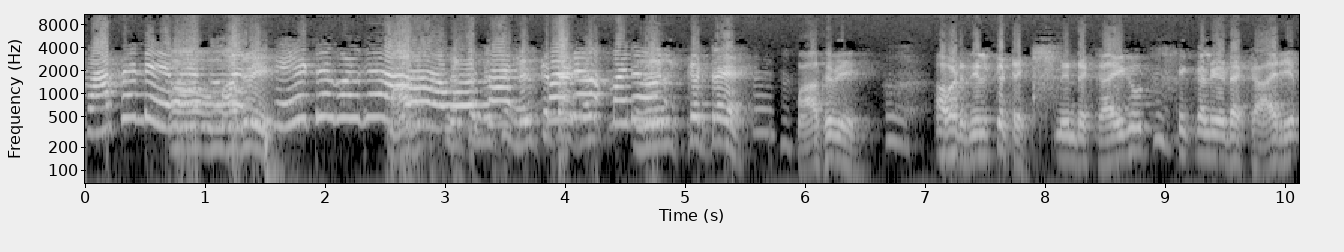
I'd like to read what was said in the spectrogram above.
പാർത്തന്റെ നിൽക്കട്ടെ, മാധവി അവിടെ നിൽക്കട്ടെ. നിന്റെ കൈകൊട്ടിക്കളിയുടെ കാര്യം.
